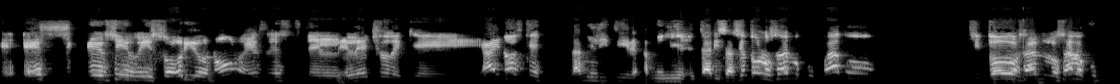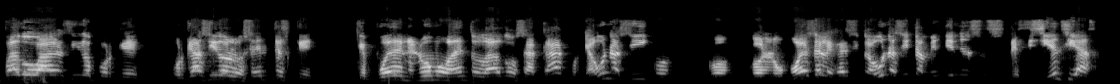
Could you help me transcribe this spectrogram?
es, es irrisorio, ¿no? Es, es este, el, hecho de que, ay, no, es que la militarización, todos los han ocupado. Si todos han, los han ocupado, ha sido porque, porque han sido los entes que, que pueden en un momento dado sacar, porque aún así, con, con, con lo que es el ejército, aún así también tienen sus deficiencias,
